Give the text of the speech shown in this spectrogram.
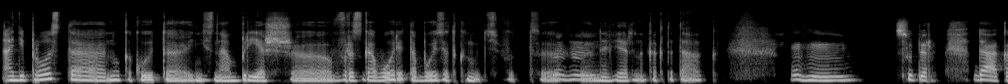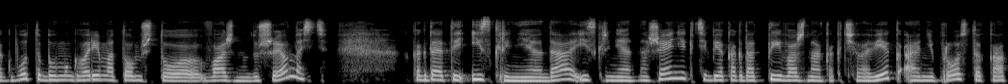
а не просто, ну, какую-то, не знаю, брешь э, в разговоре тобой заткнуть. Вот, э, угу. наверное, как-то так. Угу. Супер. Да, как будто бы мы говорим о том, что важна душевность, когда это искреннее, да, искреннее отношение к тебе, когда ты важна как человек, а не просто как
